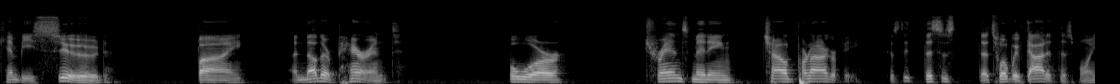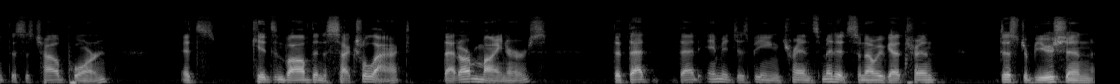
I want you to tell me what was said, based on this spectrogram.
can be sued by another parent for transmitting child pornography because th- this is that's what we've got at this point. This is child porn. It's kids involved in a sexual act that are minors that that that image is being transmitted. So now we've got trans- distribution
